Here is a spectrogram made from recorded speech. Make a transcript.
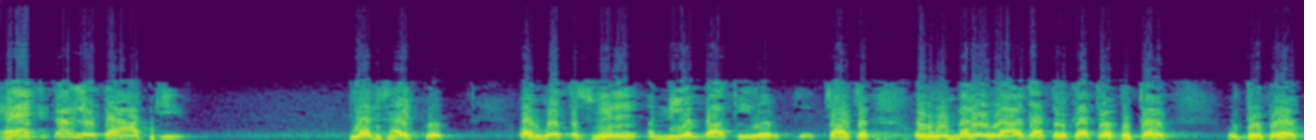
ہیک کر لیتا ہے آپ کی ویب سائٹ کو۔ اور وہ تصویریں امی ابا کی اور چاچا، اور وہ مرے ہوئے آ جاتے اور کہتے ہو پتر دیکھو،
